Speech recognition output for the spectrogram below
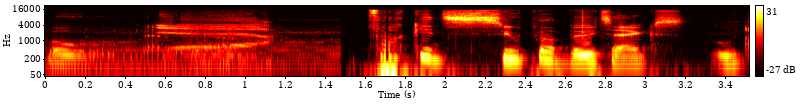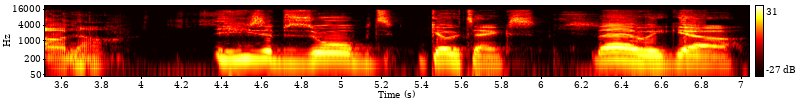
Boom. there we go. Yeah. Fucking Super Bootex. Oh no. He's absorbed Gotenks. There we go.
